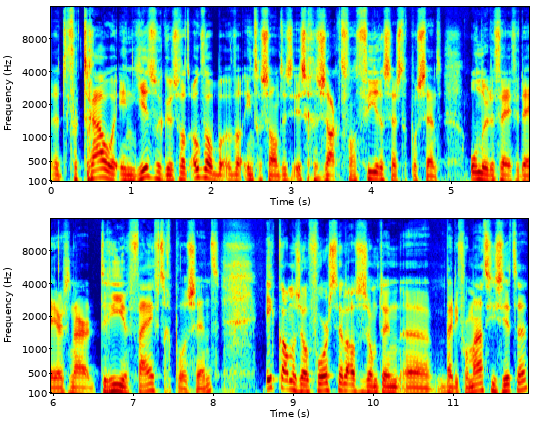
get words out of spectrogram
het vertrouwen in Jisselgus, wat ook wel, wel interessant is, is gezakt van 64% onder de VVD'ers naar 53%. Ik kan me zo voorstellen, als we zo meteen bij die formatie zitten,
